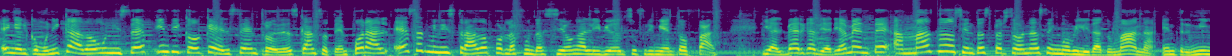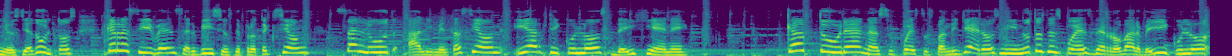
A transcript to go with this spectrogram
En el comunicado, UNICEF indicó que el centro de descanso temporal es administrado por la Fundación Alivio del Sufrimiento FAST y alberga diariamente a más de 200 personas en movilidad humana, entre niños y adultos, que reciben servicios de protección, salud, alimentación y artículos de higiene capturan a supuestos pandilleros minutos después de robar vehículo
